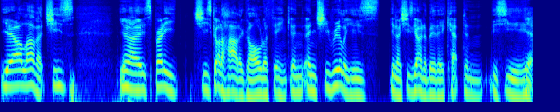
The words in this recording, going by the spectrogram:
yeah, I love it. She's, you know, Spratty. She's got a heart of gold, I think, and and she really is. You know, she's going to be their captain this year. Yeah.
